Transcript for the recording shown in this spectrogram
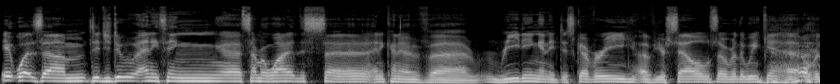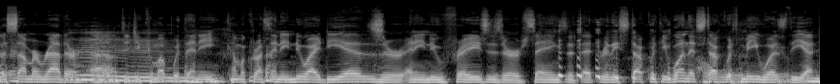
It was. Um, did you do anything uh, summer wise? Uh, any kind of uh, reading, any discovery of yourselves over the weekend, uh, over the summer rather? Um, did you come up with any, come across any new ideas or any new phrases or sayings that, that really stuck with you? One that stuck with me was the. Uh,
